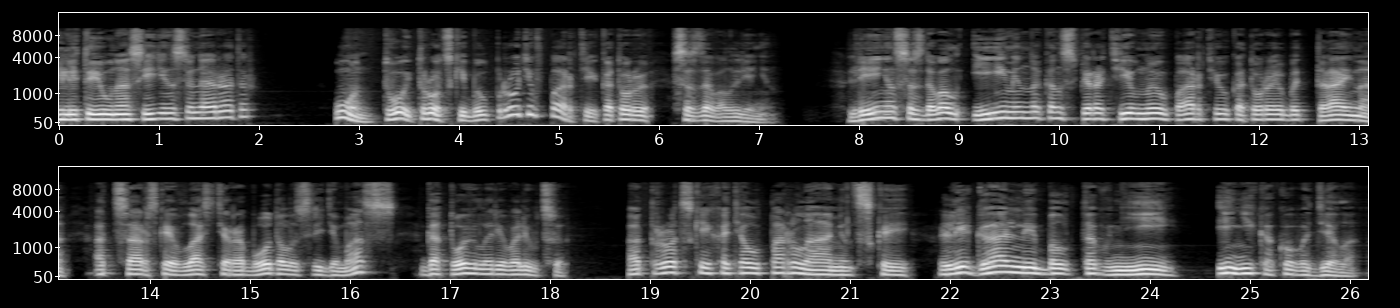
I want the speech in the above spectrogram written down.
Или ты у нас единственный оратор? Он, твой Троцкий, был против партии, которую создавал Ленин. Ленин создавал именно конспиративную партию, которая бы тайно от царской власти работала среди масс, готовила революцию. А Троцкий хотел парламентской, легальной болтовни и никакого дела.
